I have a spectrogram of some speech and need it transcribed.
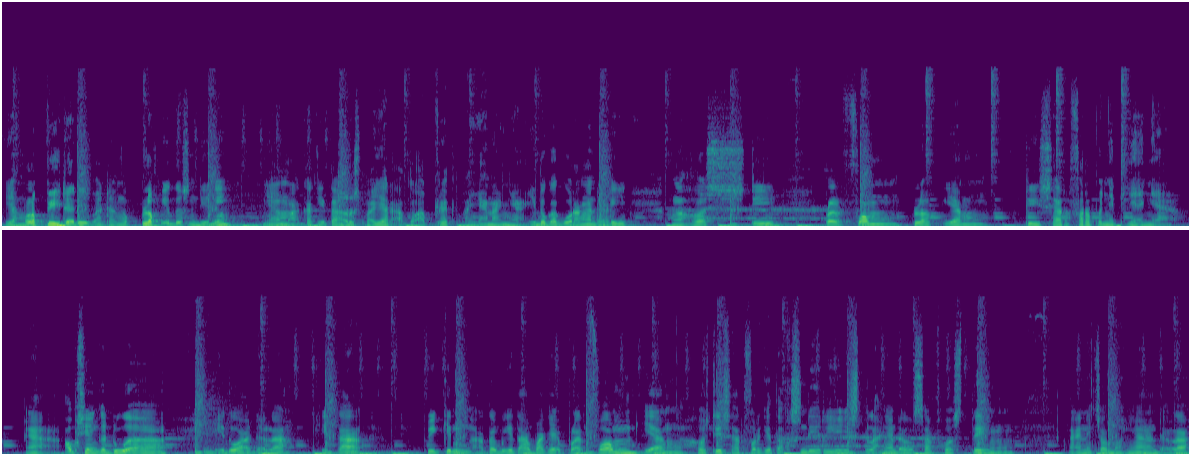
yang lebih daripada ngeblok itu sendiri ya maka kita harus bayar atau upgrade layanannya. Itu kekurangan dari ngehost di platform blog yang di server penyedianya nah opsi yang kedua itu adalah kita bikin atau kita pakai platform yang host di server kita sendiri istilahnya adalah self hosting nah ini contohnya adalah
